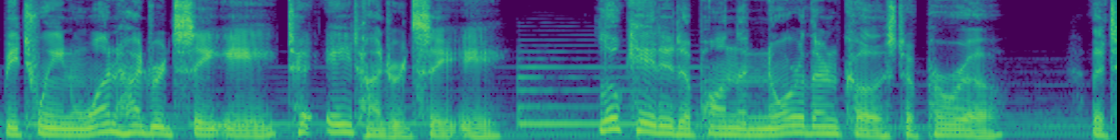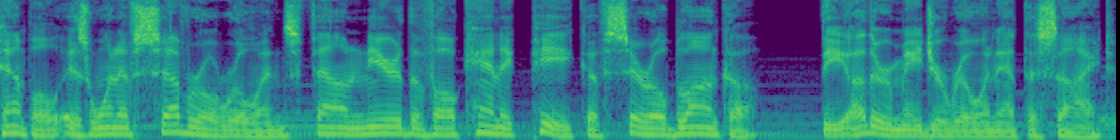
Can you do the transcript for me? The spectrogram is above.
between 100 CE to 800 CE. Located upon the northern coast of Peru, the temple is one of several ruins found near the volcanic peak of Cerro Blanco, the other major ruin at the site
